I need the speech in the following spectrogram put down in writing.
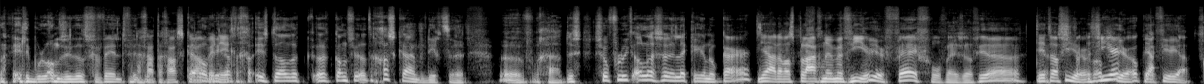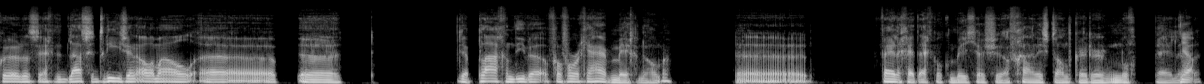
een heleboel landen zijn dat vervelend En dan vinden. gaat de gaskraan weer dicht. is dan de kans weer dat de gaskraan weer dicht eh, eh, gaat. Dus zo vloeit alles lekker in elkaar. Ja, dat was plaag nummer vier. Vier, vijf volgens mij zelf. Ja, Dit ja, was vier. vier? Oh, vier. Oké, Ja. vier, ja. Dat is echt, de laatste drie zijn allemaal ja, plagen die we van vorig jaar hebben meegenomen. Eh, veiligheid eigenlijk ook een beetje als je Afghanistan kun je er nog bij leggen.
